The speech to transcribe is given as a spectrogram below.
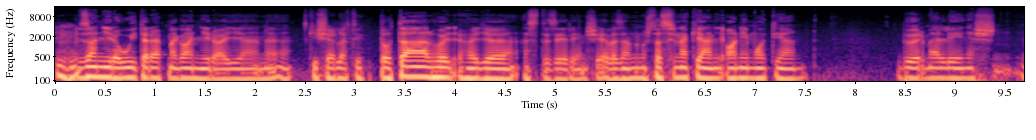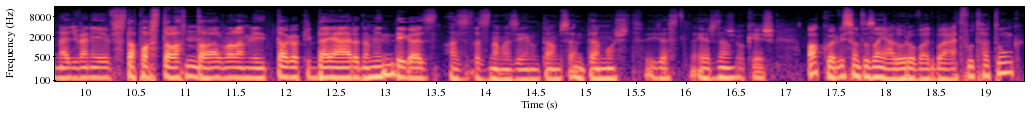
Uh-huh. Ez annyira új terep, meg annyira ilyen Kísérleti. totál, hogy, hogy ezt azért én is élvezem. Most azt, hogy nekiállni animot ilyen bőrmellényes 40 év tapasztalattal Hmm. valami tag, aki bejár, de mindig az, az, az nem az én utam, szerintem most így ezt érzem. Sok és. Akkor viszont az ajánló rovatba átfuthatunk.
